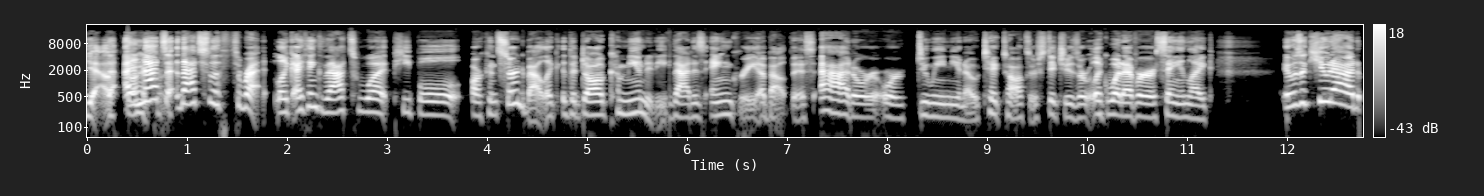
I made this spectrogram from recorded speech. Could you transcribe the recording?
Yeah. Th- and ahead, that's that's the threat like i think that's what people are concerned about like the dog community that is angry about this ad or or doing you know tiktoks or stitches or like whatever saying like it was a cute ad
